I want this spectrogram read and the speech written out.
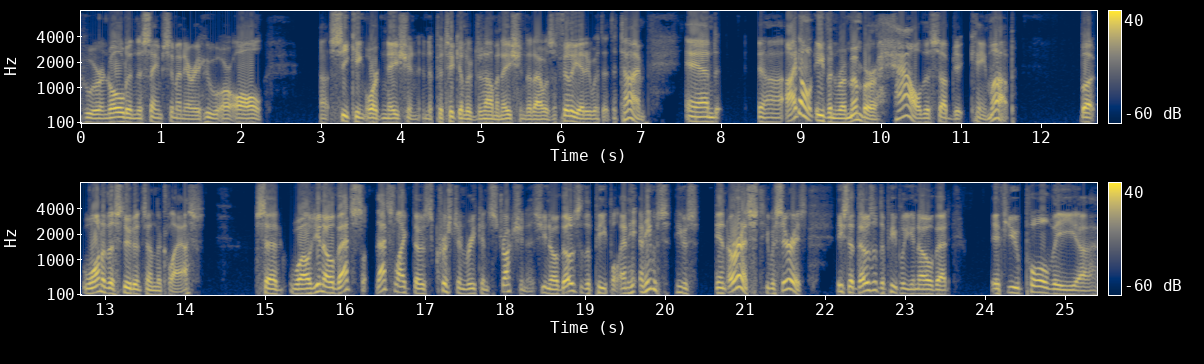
who are enrolled in the same seminary who are all uh, seeking ordination in a particular denomination that I was affiliated with at the time. And uh, I don't even remember how the subject came up, but one of the students in the class said, "Well, you know, that's that's like those Christian Reconstructionists. You know, those are the people." And he, and he was he was in earnest. He was serious. He said, "Those are the people you know that if you pull the uh,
